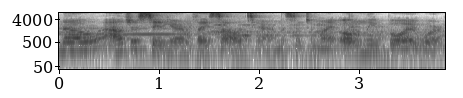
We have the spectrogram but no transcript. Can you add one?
No, I'll just sit here and play solitaire and listen to my only boy work.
